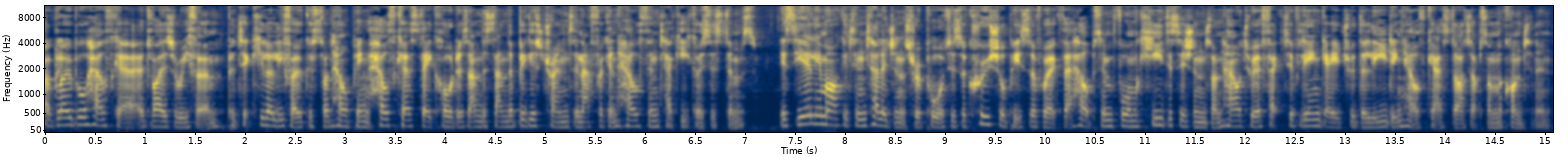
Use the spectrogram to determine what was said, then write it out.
a global healthcare advisory firm particularly focused on helping healthcare stakeholders understand the biggest trends in African health and tech ecosystems. Its yearly market intelligence report is a crucial piece of work that helps inform key decisions on how to effectively engage with the leading healthcare startups on the continent.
